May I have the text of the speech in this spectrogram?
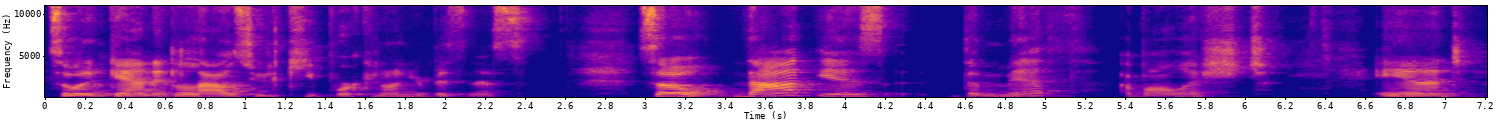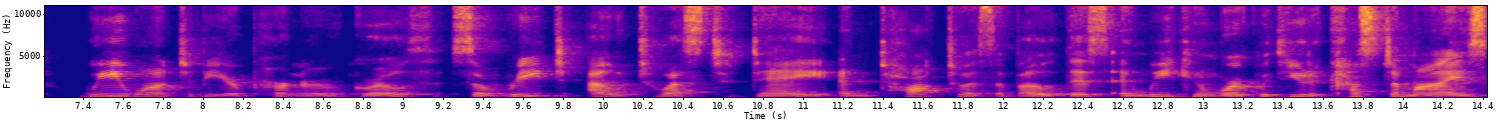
So again, it allows you to keep working on your business. So that is the myth abolished. And We want to be your partner of growth. So reach out to us today and talk to us about this. And we can work with you to customize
